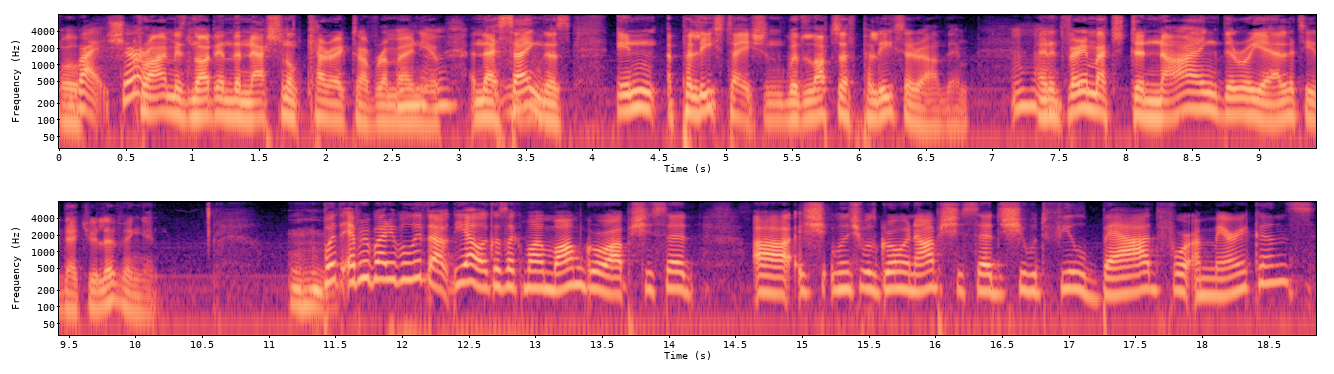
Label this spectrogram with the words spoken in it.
Or Right, sure. crime is not in the national character of Romania and they're saying this in a police station with lots of police around them and it's very much denying the reality that you're living in But everybody believed that. Yeah, because like my mom grew up, she said uh, she, when she was growing up, she said she would feel bad for Americans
